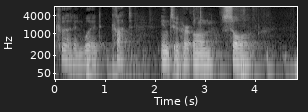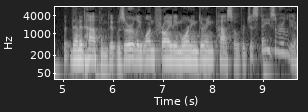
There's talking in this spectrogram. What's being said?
could and would cut into her own soul. But then it happened. It was early one Friday morning during Passover, just days earlier.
